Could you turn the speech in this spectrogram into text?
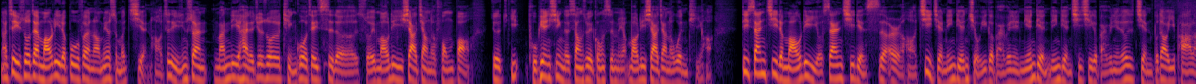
那至于说在毛利的部分呢，没有什么减哈，这个已经算蛮厉害的，就是说挺过这次的所谓毛利下降的风暴，就一普遍性的上市公司没有毛利下降的问题哈。第三季的毛利有三十七点四二哈，季减零点九一个百分点，年减零点七七个百分点，都是减不到一趴了。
